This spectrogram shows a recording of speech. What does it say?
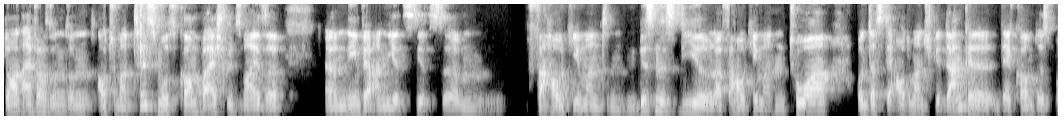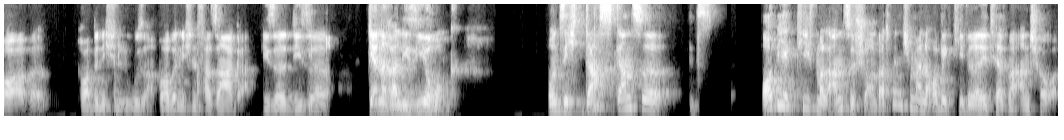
dort einfach so ein, so ein Automatismus kommt. Beispielsweise ähm, nehmen wir an, jetzt, jetzt ähm, verhaut jemand einen Business-Deal oder verhaut jemand ein Tor und dass der automatische Gedanke, der kommt, ist, boah, äh, boah, bin ich ein Loser, boah, bin ich ein Versager. Diese, diese Generalisierung. Und sich das Ganze objektiv mal anzuschauen, was, wenn ich meine objektive Realität mal anschaue?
